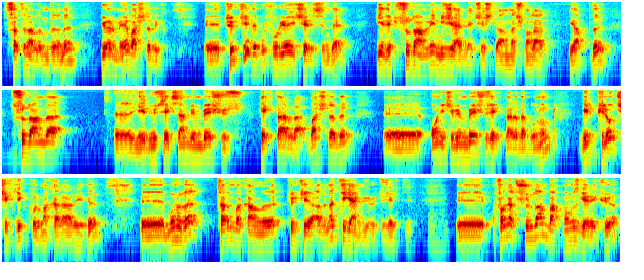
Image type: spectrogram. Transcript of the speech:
satın alındığını görmeye başladık. E, Türkiye'de bu furya içerisinde gidip Sudan ve Nijer'le çeşitli anlaşmalar yaptı. Sudan'da e, 780.500 hektarla başladı. E, 12.500 hektarı da bunun bir pilot çiftlik kurma kararıydı. E, bunu da Tarım Bakanlığı Türkiye adına TİGEM yürütecekti. E, fakat şuradan bakmamız gerekiyor.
